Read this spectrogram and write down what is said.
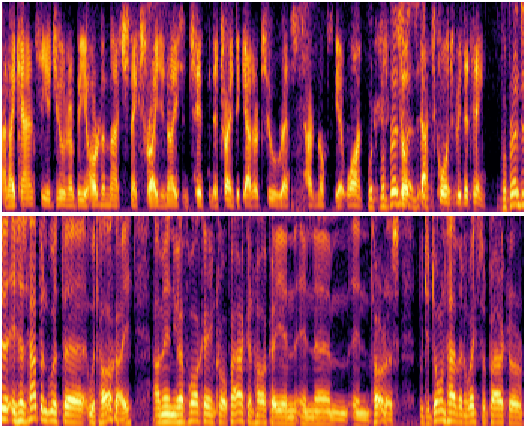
And I can't see a junior B hurling match next Friday night in Tip and they're trying to gather two refs. Hard enough to get one. But, but Brendan, so that's going to be the thing. But Brendan, it has happened with uh, with Hawkeye. I mean, you have Hawkeye in Croke Park and Hawkeye in in um, in Thurles, but you don't have in Wexford Park or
